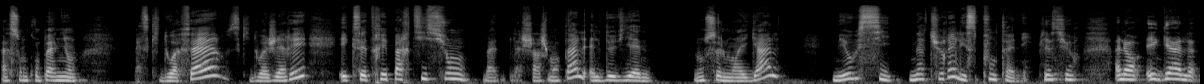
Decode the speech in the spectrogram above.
à son compagnon bah, ce qu'il doit faire, ce qu'il doit gérer, et que cette répartition bah, de la charge mentale, elle devienne non seulement égale, mais aussi naturelle et spontanée. Bien sûr. Alors, égale,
